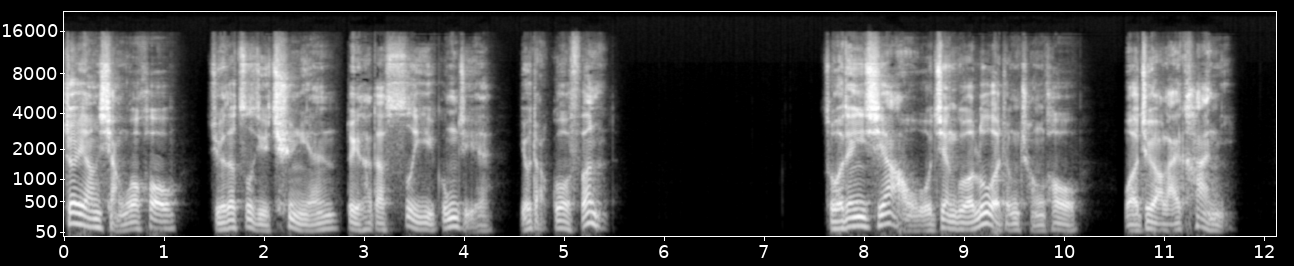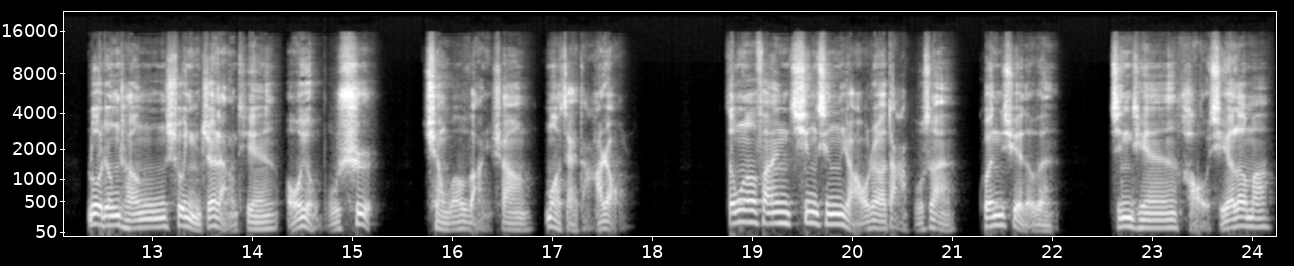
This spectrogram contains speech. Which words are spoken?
这样想过后，觉得自己去年对他的肆意攻讦有点过分了。昨天下午见过骆征成后，我就要来看你。骆征成说你这两天偶有不适，劝我晚上莫再打扰了。曾国藩轻轻摇着大蒲扇，关切地问：“今天好些了吗？”“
